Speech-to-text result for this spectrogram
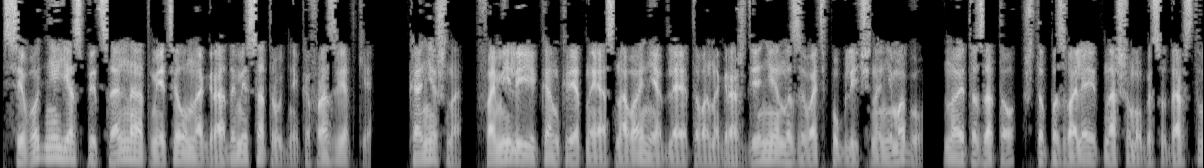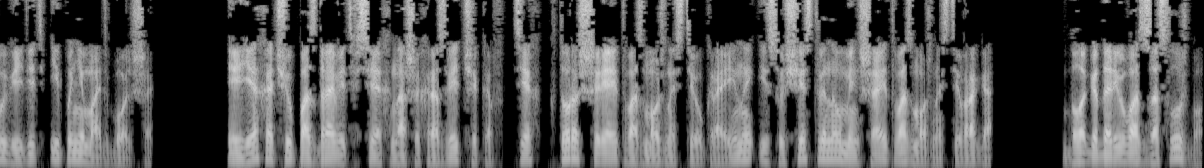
Сегодня я специально отметил наградами сотрудников разведки. Конечно, фамилии и конкретные основания для этого награждения называть публично не могу, но это за то, что позволяет нашему государству видеть и понимать больше. И я хочу поздравить всех наших разведчиков, тех, кто расширяет возможности Украины и существенно уменьшает возможности врага. Благодарю вас за службу.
